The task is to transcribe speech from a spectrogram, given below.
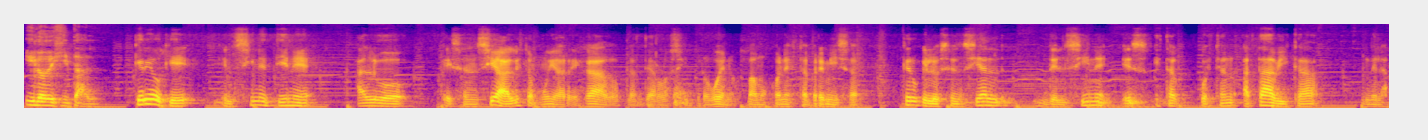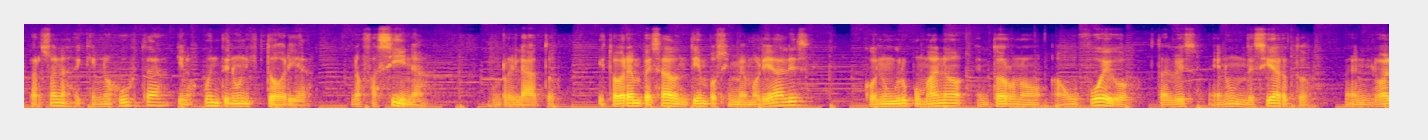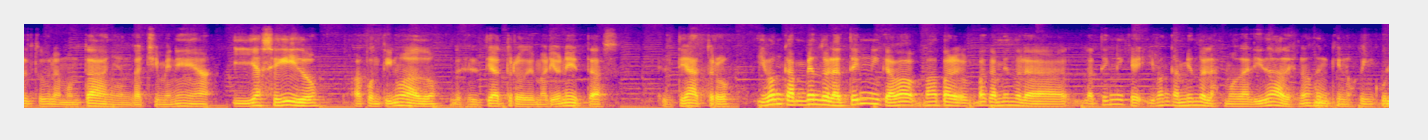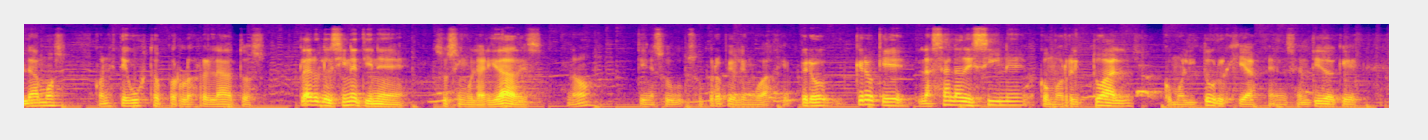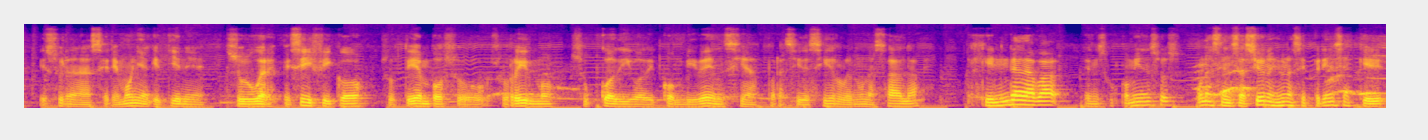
y lo digital? Creo que el cine tiene algo esencial, esto es muy arriesgado plantearlo así, pero bueno, vamos con esta premisa. Creo que lo esencial del cine es esta cuestión atávica de las personas de que nos gusta que nos cuenten una historia, nos fascina un relato. Esto habrá empezado en tiempos inmemoriales con un grupo humano en torno a un fuego, tal vez en un desierto, en lo alto de una montaña, en la chimenea, y ha seguido, ha continuado desde el teatro de marionetas, el teatro, y van cambiando la técnica, va, va, cambiando la, técnica y van cambiando las modalidades ¿no? en que nos vinculamos con este gusto por los relatos. Claro que el cine tiene sus singularidades, ¿no? tiene su, su, propio lenguaje. Pero creo que la sala de cine como ritual, como liturgia, en el sentido de que es una ceremonia que tiene su lugar específico, sus tiempos, su, su ritmo, su código de convivencia, por así decirlo, en una sala, generaba en sus comienzos unas sensaciones y unas experiencias que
